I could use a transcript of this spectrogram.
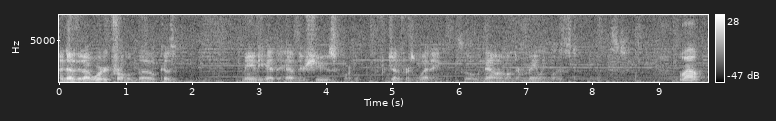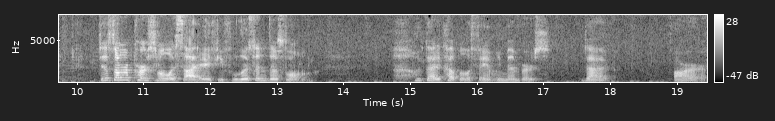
I know that I ordered from them though because Mandy had to have their shoes for the, for Jennifer's wedding, so now I'm on their mailing list. Well, just on a personal aside, if you've listened this long, we've got a couple of family members that are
